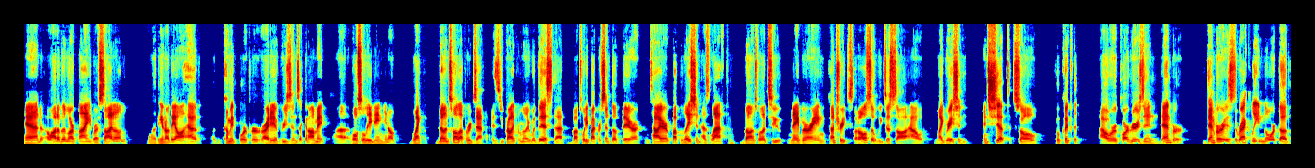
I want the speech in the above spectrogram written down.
And a lot of them are applying for asylum. Uh, you know, they all have uh, coming for, for a variety of reasons, economic, uh, also leaving, you know, like Venezuela, for example, is you're probably familiar with this, that about 25% of their entire population has left Venezuela to neighboring countries. But also, we just saw how migration and shift so, quickly. Our partners in Denver, Denver is directly north of,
